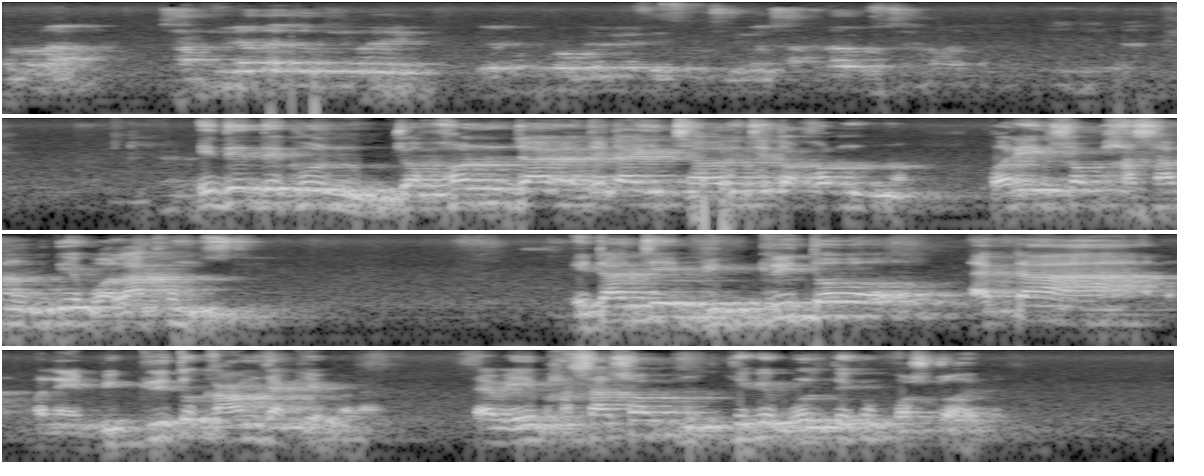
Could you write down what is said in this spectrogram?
ঘটনা ছাত্রীরা তো ধরে এরকম প্রবলেমে ফেস এদের দেখুন, যখন যেটা ইচ্ছা হয়েছে তখন পরে এইসব ভাষা মুখ দিয়ে বলা খুব মুশকিল। এটা যে বিকৃত একটা মানে বিকৃত কাম যাকে বলা এই ভাষা সব মুখ থেকে বলতে খুব কষ্ট হয়।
